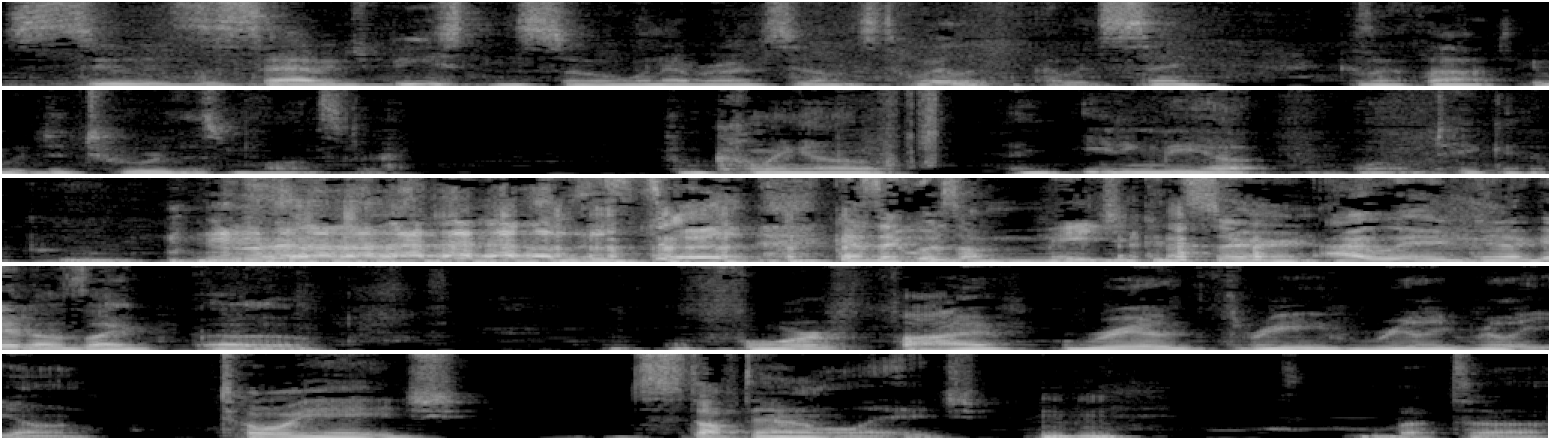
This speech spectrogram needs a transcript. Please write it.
soothes the savage beast. And so whenever I'd sit on this toilet, I would sing because I thought it would deter this monster from coming out and eating me up while I'm taking a poo on this toilet Because it was a major concern. I would, and again, I was like, uh, four, five, really, three, really, really young. Toy age, stuffed animal age. Mm-hmm. But, uh,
